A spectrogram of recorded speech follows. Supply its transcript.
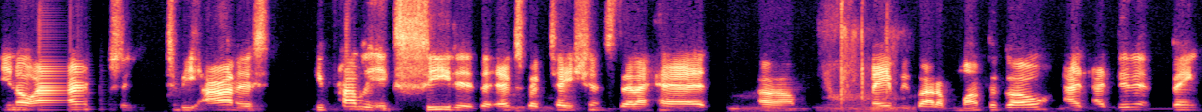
you know, I actually, to be honest, he probably exceeded the expectations that I had um, maybe about a month ago. I, I didn't think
